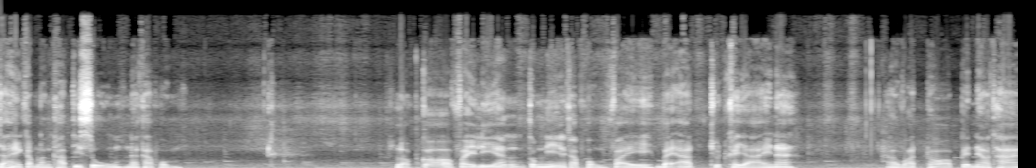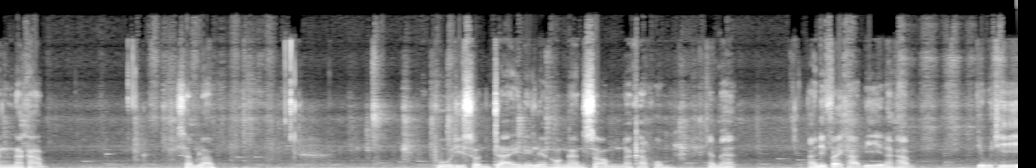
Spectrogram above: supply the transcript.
จะให้กำลังขับที่สูงนะครับผม แล้วก็ไฟเลี้ยงตรงนี้นะครับผมไฟไบอัสชุดขยายนะวัดพอเป็นแนวทางนะครับสำหรับผู้ที่สนใจในเรื่องของงานซ่อมนะครับผมเห็นไหมอันนี้ไฟขา B นะครับ อยู่ที่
